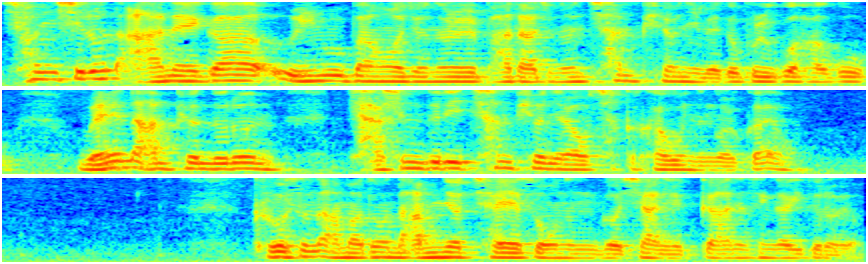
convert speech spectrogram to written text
현실은 아내가 의무방어전을 받아주는 참편임에도 불구하고 왜 남편들은 자신들이 참편이라고 착각하고 있는 걸까요? 그것은 아마도 남녀 차에서 오는 것이 아닐까 하는 생각이 들어요.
